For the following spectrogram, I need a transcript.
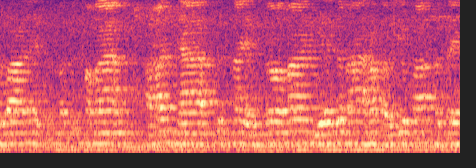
सर्वाणि अनन्यास्सिद्ध यन्तो न ये जनाः पर्युपासते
